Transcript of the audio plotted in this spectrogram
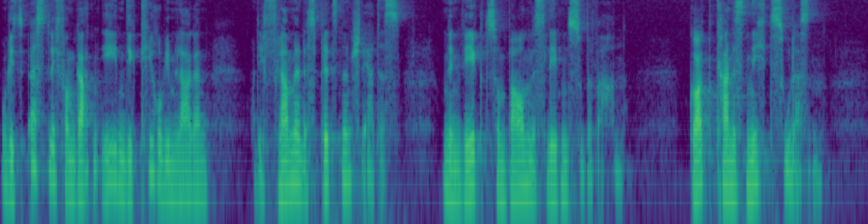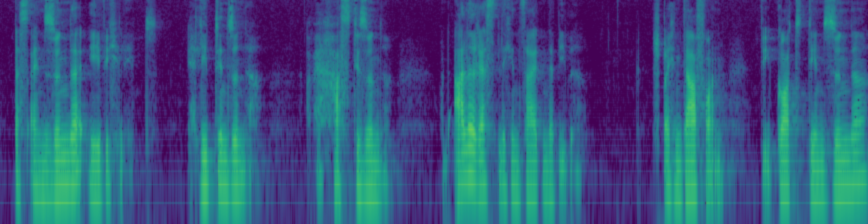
und ließ östlich vom Garten Eden die Cherubim lagern und die Flamme des blitzenden Schwertes, um den Weg zum Baum des Lebens zu bewahren. Gott kann es nicht zulassen, dass ein Sünder ewig lebt. Er liebt den Sünder, aber er hasst die Sünde. Und alle restlichen Seiten der Bibel sprechen davon, wie Gott den Sünder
